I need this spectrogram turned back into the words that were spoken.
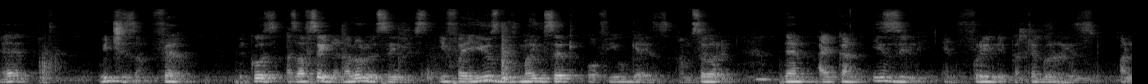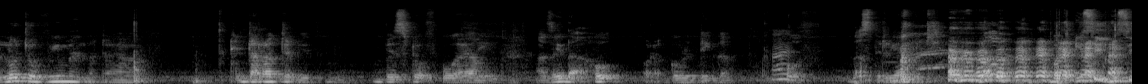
eh? which is unfair. Because, as I've said, and I'll always say this, if I use the mindset of you guys, I'm sorry, then I can easily and freely categorize a lot of women that I have interacted with based off who I am as either a hoe or a gold digger. or. Both. That's the reality. No, but you see, you see,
